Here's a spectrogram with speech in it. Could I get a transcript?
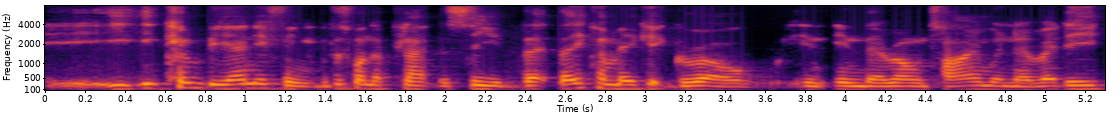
It, it can be anything. We just want to plant the seed that they can make it grow in, in their own time when they're ready.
